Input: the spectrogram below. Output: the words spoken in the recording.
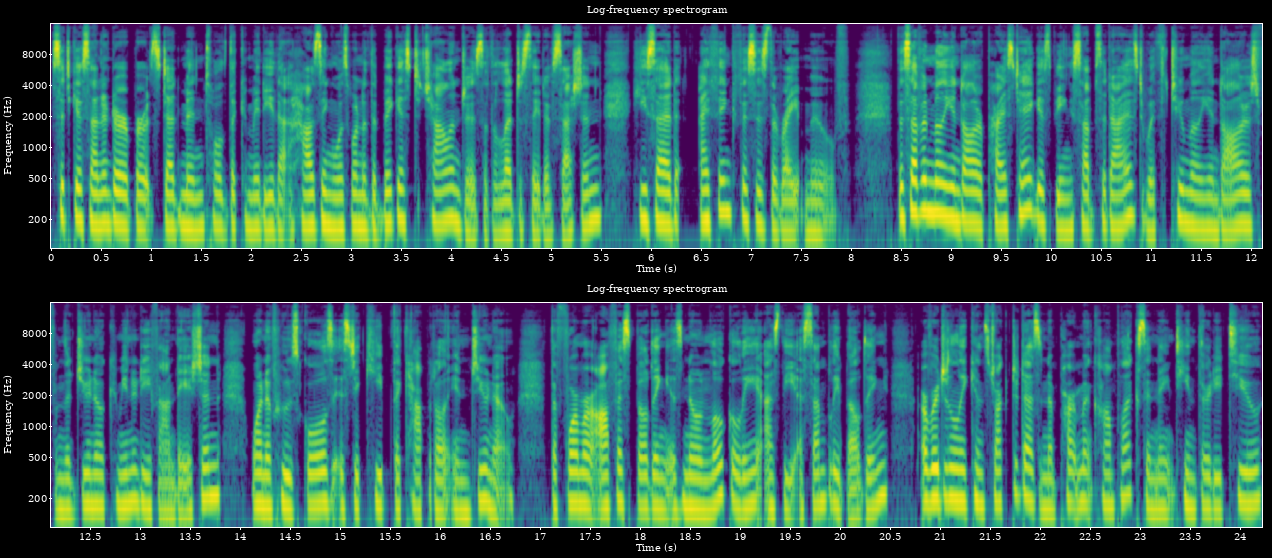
Sitka Senator Bert Stedman told the committee that housing was one of the biggest challenges of the legislative session. He said, I think this is the right move. The $7 million price tag is being subsidized with $2 million from the Juneau Community Foundation, one of whose goals is to keep the capital in Juneau. The former office building is known locally as the Assembly Building. Originally constructed as an apartment complex in 1932,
